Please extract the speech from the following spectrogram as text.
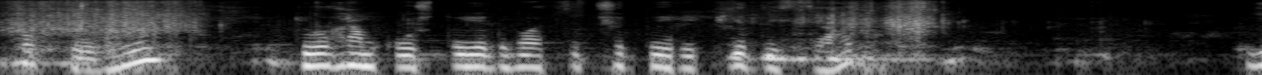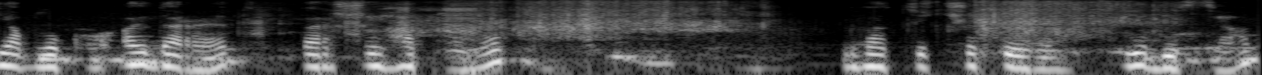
фасоване. Кілограм коштує 24,50. Яблуко Айдарет, перший гатунок 24,50.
